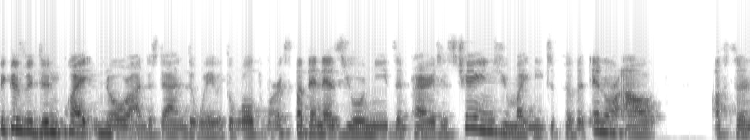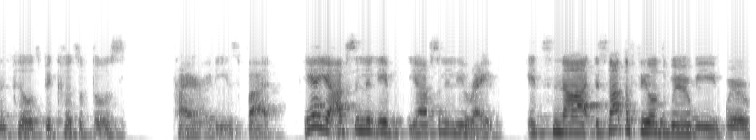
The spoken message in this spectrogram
because we didn't quite know or understand the way the world works. But then as your needs and priorities change, you might need to pivot in or out of certain fields because of those priorities. But yeah, you're absolutely you're absolutely right. It's not it's not the field where we we're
